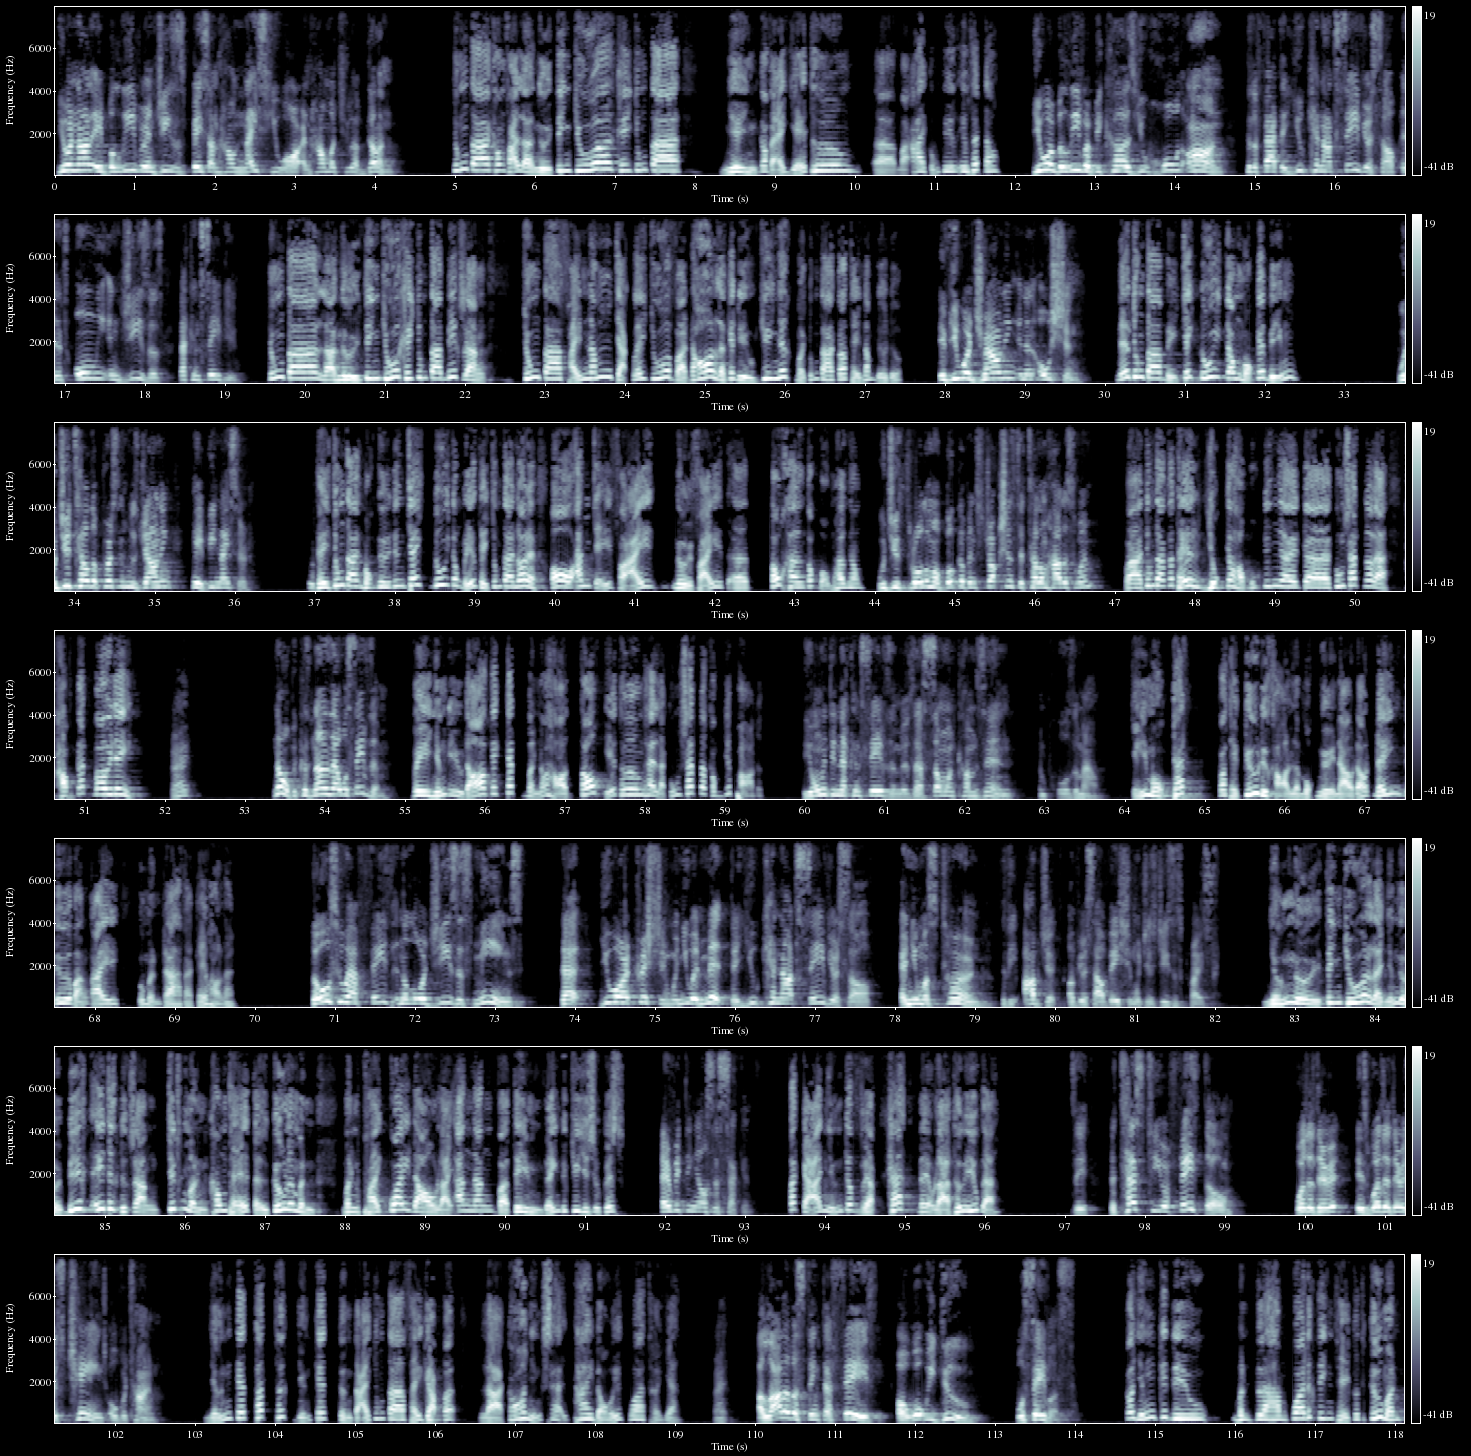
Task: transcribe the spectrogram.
You are not a believer in Jesus based on how nice you are and how much you have done. Chúng ta không phải là người tin Chúa khi chúng ta nhìn có vẻ dễ thương à, mà ai cũng yêu, yêu thích đâu. You are a believer because you hold on to the fact that you cannot save yourself and it's only in Jesus that can save you. Chúng ta là người tin Chúa khi chúng ta biết rằng chúng ta phải nắm chặt lấy Chúa và đó là cái điều duy nhất mà chúng ta có thể nắm giữ được. If you were drowning in an ocean, Nếu chúng ta bị chết đuối trong một cái biển would you tell the person who's drowning, hey, be nicer? thì chúng ta một người đứng chết đuối trong biển thì chúng ta nói là ồ anh chị phải người phải ờ, tốt hơn tốt bụng hơn không Would you throw them a book of instructions to tell them how to swim? và chúng ta có thể dục cho học một cái cái cuốn sách đó là học cách bơi đi Right? No, because none of that will save them. Vì những điều đó, cái cách mình nói họ tốt, dễ thương hay là cuốn sách đó không giúp họ được. The only thing that can save them is that someone comes in and pulls them out. Chỉ một cách có thể cứu được họ là một người nào đó đến đưa bàn tay của mình ra và kéo họ lên. Those who have faith in the Lord Jesus means that you are a Christian when you admit that you cannot save yourself and you must turn to the object of your salvation, which is Jesus Christ. Những người tin Chúa là những người biết ý thức được rằng chính mình không thể tự cứu lấy mình, mình phải quay đầu lại ăn năn và tìm đến Đức Chúa Giêsu Christ. Everything else is second. Tất cả những cái việc khác đều là thứ yếu cả. See, the test to your faith, though, whether there is whether there is change over time. Những cái thách thức, những cái từng trải chúng ta phải gặp á, là có những sai- thay đổi qua thời gian. Right? A lot of us think that faith or what we do will save us. Có những cái điều mình làm qua đức tin thì có thể cứu mình.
